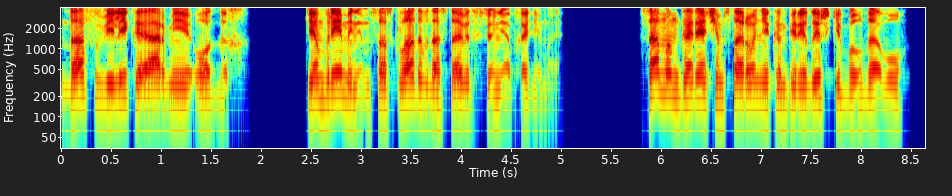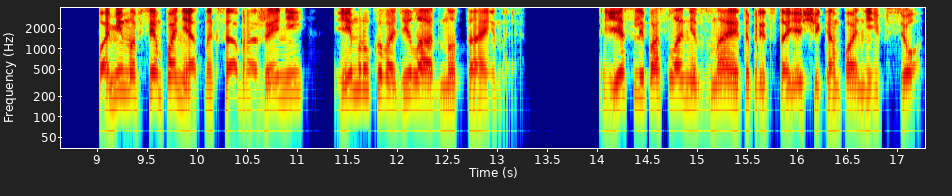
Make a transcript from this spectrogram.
дав великой армии отдых. Тем временем со складов доставят все необходимое. Самым горячим сторонником передышки был Даву. Помимо всем понятных соображений, им руководило одно тайное. Если посланец знает о предстоящей кампании все,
